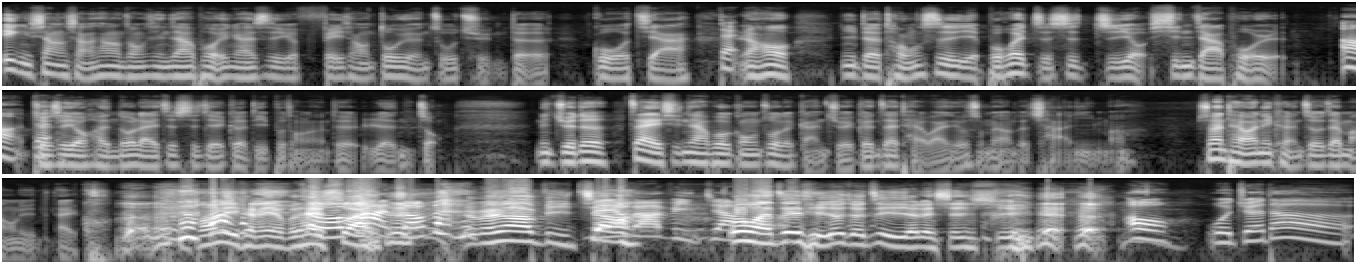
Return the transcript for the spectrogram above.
印象想象中新加坡应该是一个非常多元族群的国家，对。然后你的同事也不会只是只有新加坡人，就，是有很多来自世界各地不同的人种。你觉得在新加坡工作的感觉跟在台湾有什么样的差异吗？虽然台湾你可能只有在忙里待过，忙里可能也不太怎么算办？，怎么办？没办法比较办。法比较。问完这一题就觉得自己有点心虚。哦，我觉得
